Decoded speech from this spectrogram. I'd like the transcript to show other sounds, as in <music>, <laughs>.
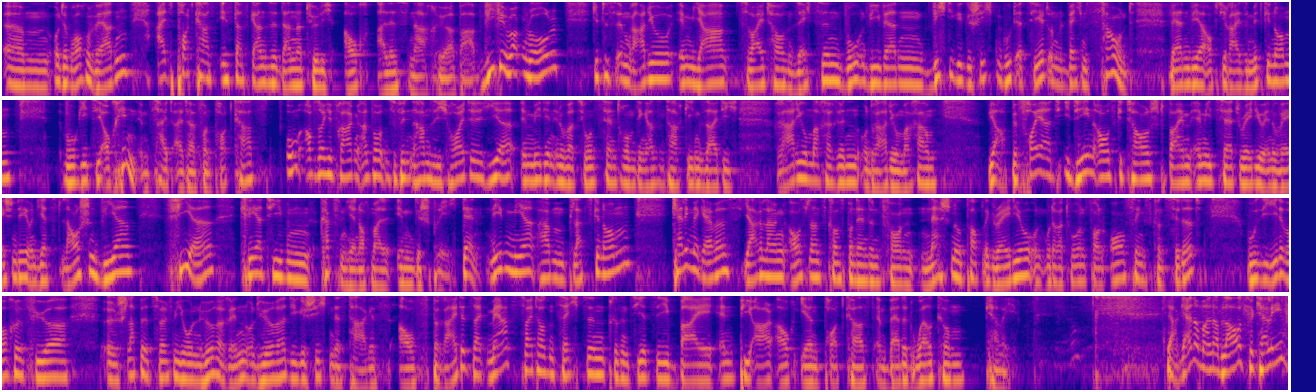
ähm, unterbrochen werden. Als Podcast ist das Ganze dann natürlich auch alles nachhörbar. Wie viel Rock'n'Roll gibt es im Radio im Jahr 2016? Wo und wie werden wichtige Geschichten gut erzählt und mit welchem Sound werden wir auf die Reise mitgenommen? Wo geht sie auch hin im Zeitalter von Podcasts? Um auf solche Fragen Antworten zu finden, haben sich heute hier im Medieninnovationszentrum den ganzen Tag gegenseitig Radiomacherinnen und Radiomacher ja, befeuert, Ideen ausgetauscht beim MIZ Radio Innovation Day und jetzt lauschen wir vier kreativen Köpfen hier nochmal im Gespräch. Denn neben mir haben Platz genommen Kelly McEvers, jahrelang Auslandskorrespondentin von National Public Radio und Moderatorin von All Things Considered, wo sie jede Woche für äh, schlappe 12 Millionen Hörerinnen und Hörer die Geschichten des Tages aufbereitet. Seit März 2016 präsentiert sie bei NPR auch ihren Podcast Embedded Welcome Kelly. Ja, gerne mal einen Applaus für Kelly.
